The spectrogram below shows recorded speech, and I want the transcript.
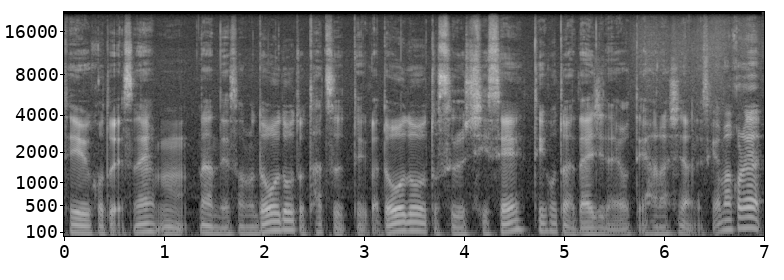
ていうことですね。うん。なんでその堂々と立つっていうか堂々とする姿勢っていうことが大事だよっていう話なんですけどまあこれ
